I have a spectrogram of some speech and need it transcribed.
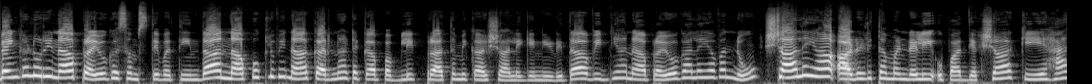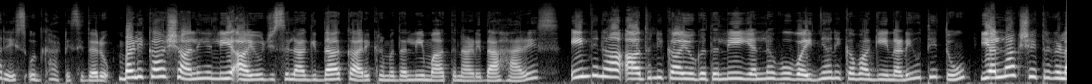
ಬೆಂಗಳೂರಿನ ಪ್ರಯೋಗ ಸಂಸ್ಥೆ ವತಿಯಿಂದ ನಾಪೋಕ್ಲುವಿನ ಕರ್ನಾಟಕ ಪಬ್ಲಿಕ್ ಪ್ರಾಥಮಿಕ ಶಾಲೆಗೆ ನೀಡಿದ ವಿಜ್ಞಾನ ಪ್ರಯೋಗಾಲಯವನ್ನು ಶಾಲೆಯ ಆಡಳಿತ ಮಂಡಳಿ ಉಪಾಧ್ಯಕ್ಷ ಕೆ. ಹ್ಯಾರಿಸ್ ಉದ್ಘಾಟಿಸಿದರು. ಬಳಿಕ ಶಾಲೆಯಲ್ಲಿ ಆಯೋಜಿಸಲಾಗಿದ್ದ ಕಾರ್ಯಕ್ರಮದಲ್ಲಿ ಮಾತನಾಡಿದ ಹ್ಯಾರಿಸ್, ಇಂದಿನ ಆಧುನಿಕ ಯುಗದಲ್ಲಿ ಎಲ್ಲವೂ ವೈಜ್ಞಾನಿಕವಾಗಿ ನಡೆಯುತ್ತಿದ್ದು, ಎಲ್ಲಾ ಕ್ಷೇತ್ರಗಳ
